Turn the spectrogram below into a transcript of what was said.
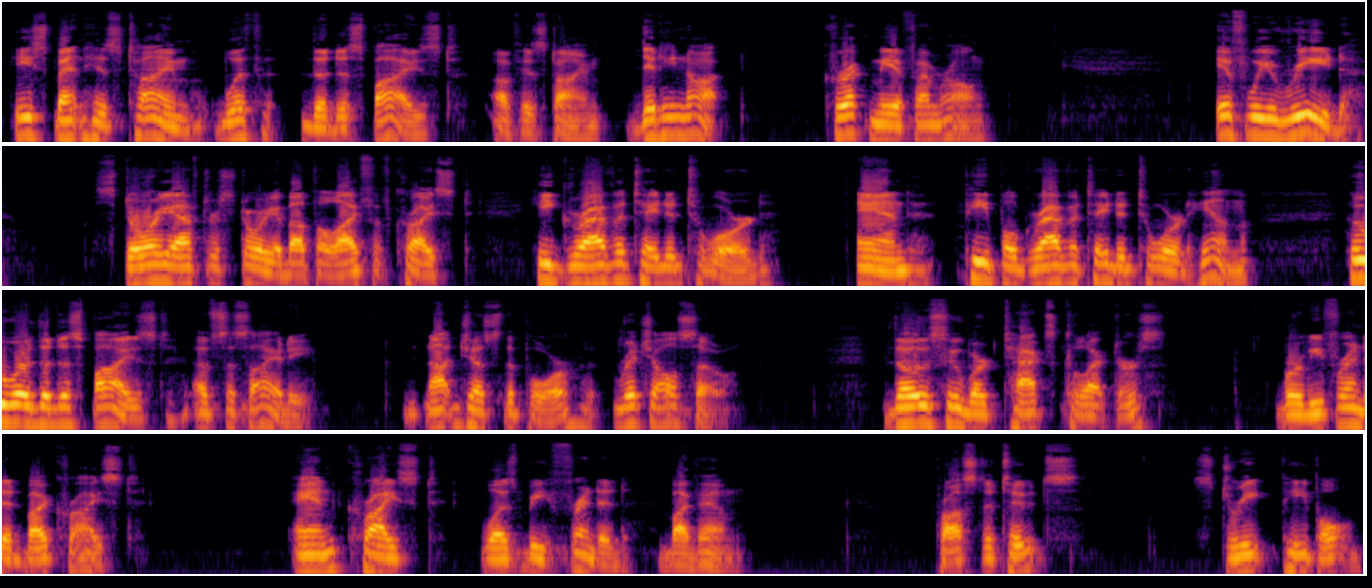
He spent his time with the despised of his time, did he not? Correct me if I'm wrong. If we read story after story about the life of Christ, he gravitated toward, and people gravitated toward him who were the despised of society. Not just the poor, rich also. Those who were tax collectors were befriended by Christ, and Christ was befriended by them. Prostitutes, street people,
